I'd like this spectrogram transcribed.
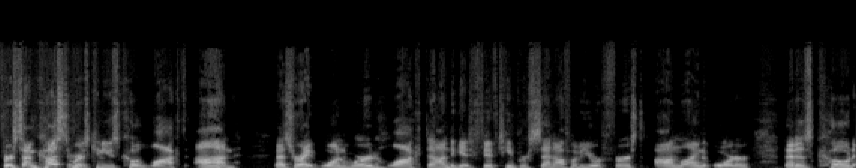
First time customers can use code locked on that's right, one word locked on to get 15% off of your first online order. That is code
